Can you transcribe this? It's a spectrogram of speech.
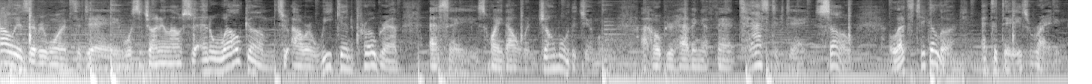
How is everyone today? 我是 Johnny 老师 and welcome to our weekend program Essays. 欢迎到我们周末的节目。I hope you're having a fantastic day. So, let's take a look at today's writing.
